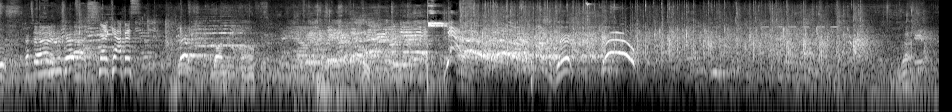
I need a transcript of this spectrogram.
His. Get it, Kappas. Done. Uh-oh. time.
